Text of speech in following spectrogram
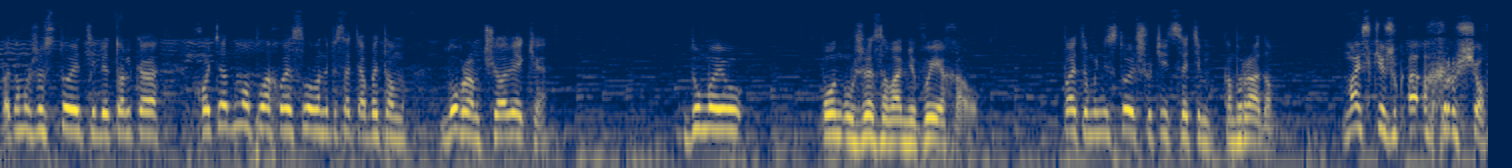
Потому что стоит тебе только хоть одно плохое слово написать об этом добром человеке. Думаю, он уже за вами выехал. Поэтому не стоит шутить с этим комрадом. Майский жук... А, Хрущев.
